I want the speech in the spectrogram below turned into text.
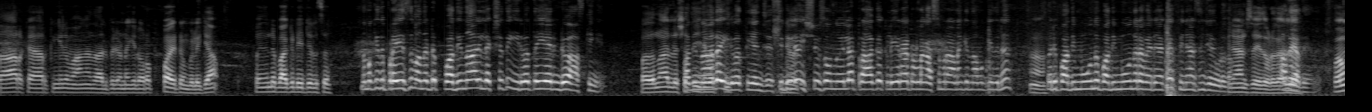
താറൊക്കെ ആർക്കെങ്കിലും വാങ്ങാൻ താല്പര്യം ഉണ്ടെങ്കിൽ ഉറപ്പായിട്ടും വിളിക്കാം. അപ്പോൾ ഇതിന്റെ ബാക്കി ഡീറ്റെയിൽസ് നമുക്കിത് പ്രൈസ് വന്നിട്ട് പതിനാല് ലക്ഷത്തി ഇരുപത്തയ്യായിരം രൂപ ആസ്കിങ് പതിനാല് ലക്ഷത്തി ഇരുപത്തിയഞ്ച്. ഇതിൽ ഇഷ്യൂസ് ഒന്നുമില്ല. ട്രാക്ക് ക്ലിയർ ആയിട്ടുള്ള കസ്റ്റമർ ആണെങ്കിൽ നമുക്ക് ഇതിന് ഒരു പതിമൂന്ന് പതിമൂന്നര വരെയൊക്കെ ഫിനാൻസിങ് ചെയ്ത് കൊടുക്കാം. ഫിനാൻസ് ചെയ്ത് കൊടുക്കാം അതെ അതെ അപ്പം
